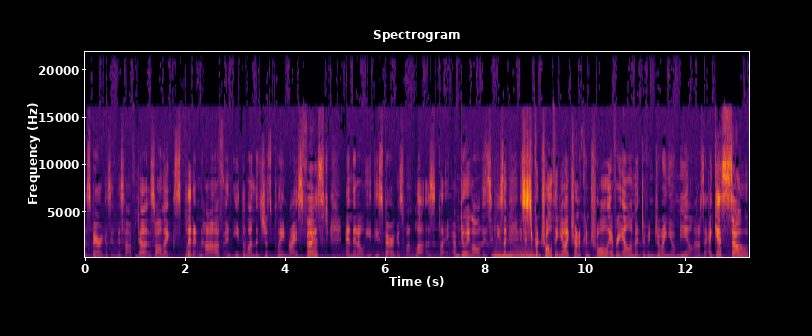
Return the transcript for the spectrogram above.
asparagus and this half does. So i'll like split it in half and eat the one that's just plain rice first and then i'll eat the asparagus one last. Like i'm doing all this. And he's like it's just a control thing. You're like trying to control every element of enjoying your meal. And i was like i guess so.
